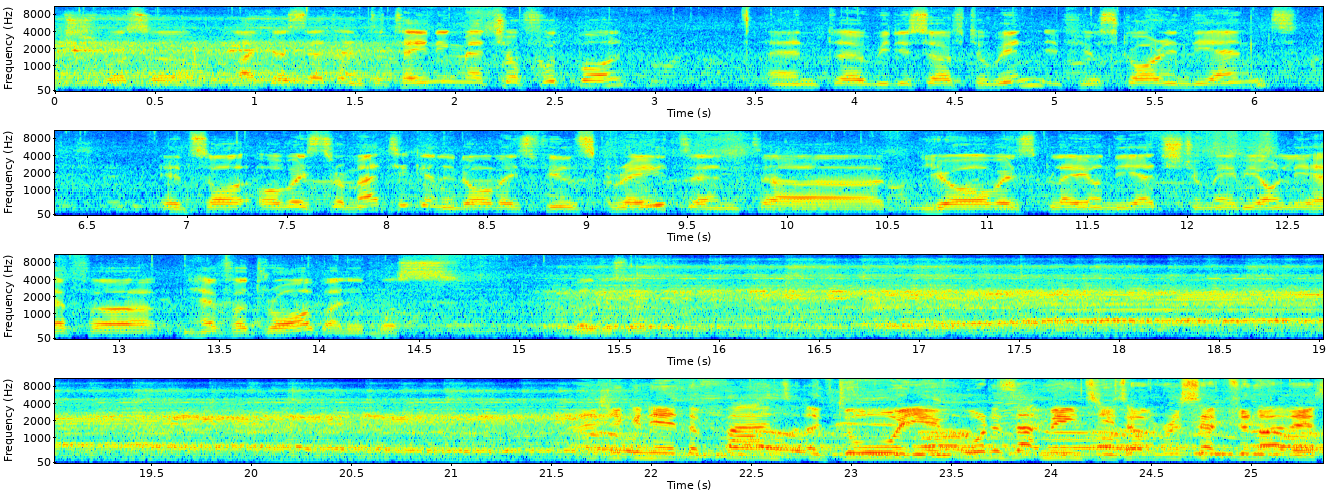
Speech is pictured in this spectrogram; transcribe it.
match. It was, uh, like I said, entertaining match of football, and uh, we deserve to win. If you score in the end, it's always dramatic and it always feels great, and uh, you always play on the edge to maybe only have a, have a draw, but it was well deserved. Can hear, the fans adore you. What does that mean to you to have a reception like this?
